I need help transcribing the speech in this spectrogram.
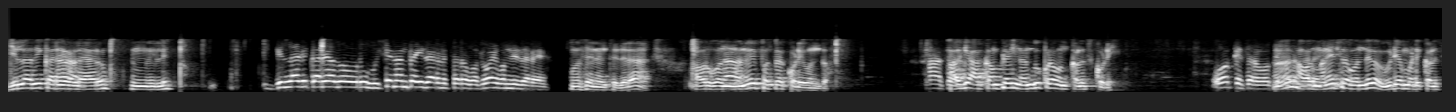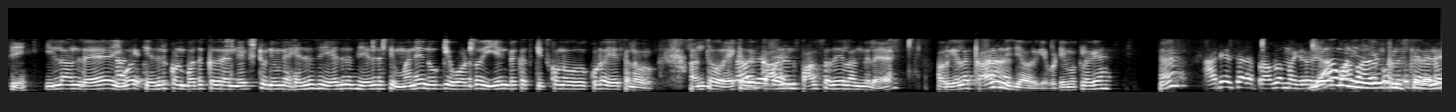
ಜಿಲ್ಲಾಧಿಕಾರಿಗಳು ಯಾರು ನಿಮ್ಮ ಇಲ್ಲಿ? ಜಿಲ್ಲಾಧಿಕಾರಿಗಳು ಅವರು ಹುಸೇನ್ ಅಂತ ಇದ್ದಾರೆ ಸರ್ ಹೊಸವಾಗಿ ಬಂದಿದ್ದಾರೆ. ಹುಸೇನ್ ಅಂತಿದ್ದೀರಾ ಅವ್ರಿಗೊಂದು ಒಂದು ಮನವಿ ಪತ್ರ ಕೊಡಿ ಒಂದು. ಹಾ ಸರ್. ಹಾಗೆ ಆ ಕಂಪ್ಲೇಂಟ್ ನನಗೂ ಕೂಡ ಒಂದು ಕಳಿಸ್ಕೊಡಿ. ಓಕೆ ಸರ್ ಓಕೆ ಹಾ, ಅವ್ರ ಮನೆ ಹತ್ರ ಬಂದಾಗ ವಿಡಿಯೋ ಮಾಡಿ ಕಳಿಸಿ. ಇಲ್ಲ ಅಂದ್ರೆ ಇವತ್ತು ಹೆದರ್ಕೊಂಡು ಬದುಕಿದ್ರೆ ನೆಕ್ಸ್ಟ್ ನಿಮ್ನ ಹೆದರಿಸಿ ಹೆದರಿಸಿ ಹೆದರಿಸಿ ಮನೆ ನುಗ್ಗಿ ಹೊಡೆದು ಏನ್ ಬೇಕಾದ್ ಕಿತ್ಕೊಂಡು ಹೋಗೋ ಕೂಡ ಏಸಲ್ಲ ಅವರು. ಅಂತವ್ರು. ಯಾಕಂದ್ರೆ ಹೌದು, ಅದೇ. ಕಾನೂನು ಪಾಲಿಸೋದೇ ಇಲ್ಲ ಅಂದ್ಮೇಲೆ ಅವ್ರಿಗೆಲ್ಲ ಕಾನೂನು. ಇದೆಯಾ ಅವ್ರಿಗೆ ಬಡ್ಡಿ ಮಕ್ಳಿಗೆ? ಹಾ? ಅದೇ ಸರ್ ಪ್ರಾಬ್ಲಮ್ ಆಗಿರೋದು. ಯಾವ ಪಾಪ ನೀವು.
